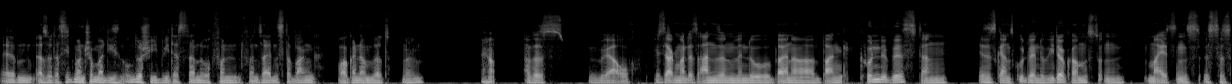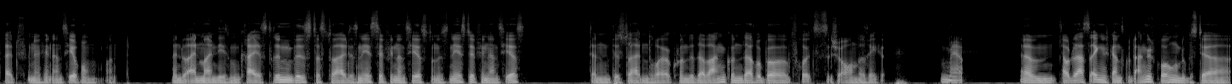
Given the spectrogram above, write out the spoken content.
Ähm, also da sieht man schon mal diesen Unterschied, wie das dann auch von, von seitens der Bank wahrgenommen wird. Ne? Ja, aber das ja auch, ich sag mal, das Ansinnen, wenn du bei einer Bank Kunde bist, dann ist es ganz gut, wenn du wiederkommst und meistens ist das halt für eine Finanzierung. Und wenn du einmal in diesem Kreis drin bist, dass du halt das nächste finanzierst und das nächste finanzierst, dann bist du halt ein treuer Kunde der Bank und darüber freut es sich auch in der Regel. Ja. Ähm, aber du hast eigentlich ganz gut angesprochen, du bist ja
